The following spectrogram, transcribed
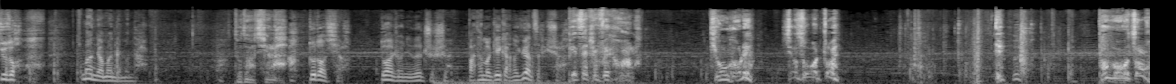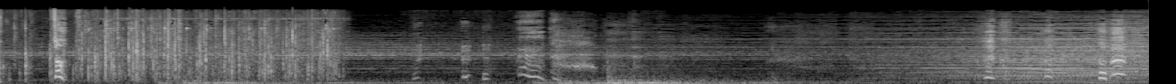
局座，慢点，慢点，慢点。都到齐了，都到齐了，都按照您的指示，把他们给赶到院子里去了。别在这废话了，听我口令，向左转。跑跑，我走，走。人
